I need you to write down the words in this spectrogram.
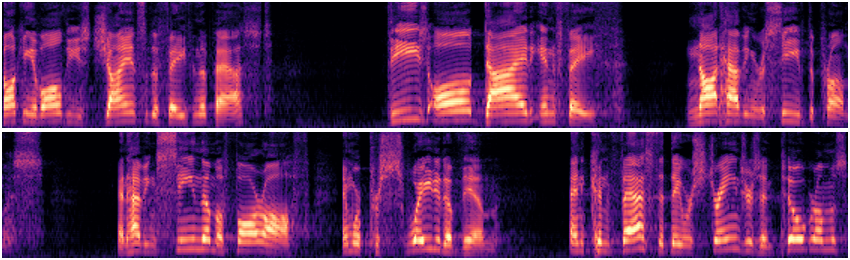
Talking of all these giants of the faith in the past, these all died in faith, not having received the promise, and having seen them afar off, and were persuaded of them, and confessed that they were strangers and pilgrims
